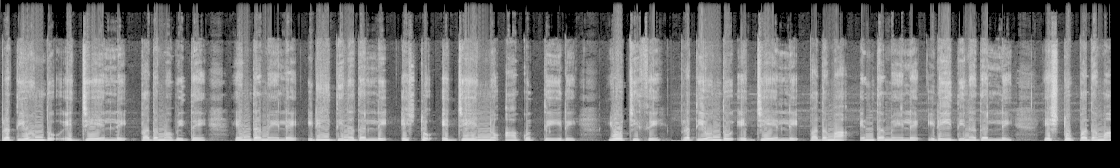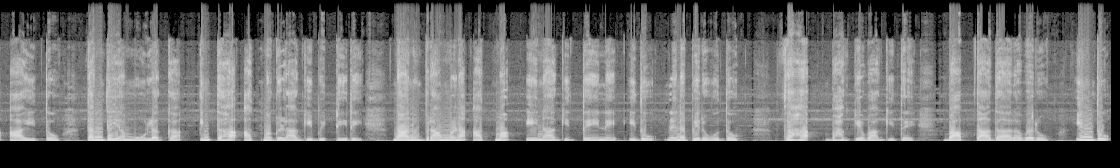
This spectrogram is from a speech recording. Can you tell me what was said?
ಪ್ರತಿಯೊಂದು ಹೆಜ್ಜೆಯಲ್ಲಿ ಪದಮವಿದೆ. ಎಂದ ಮೇಲೆ ಇಡೀ ದಿನದಲ್ಲಿ ಎಷ್ಟು ಹೆಜ್ಜೆಯನ್ನು ಹಾಕುತ್ತೀರಿ? ಯೋಚಿಸಿ. ಪ್ರತಿಯೊಂದು ಹೆಜ್ಜೆಯಲ್ಲಿ ಪದಮ ಎಂದ ಮೇಲೆ ಇಡೀ ದಿನದಲ್ಲಿ ಎಷ್ಟು ಪದಮ ಆಯಿತು? ತಂದೆಯ ಮೂಲಕ ಇಂತಹ ಆತ್ಮಗಳಾಗಿ ಬಿಟ್ಟಿರಿ. ನಾನು ಬ್ರಾಹ್ಮಣ ಆತ್ಮ ಏನಾಗಿದ್ದೇನೆ? ಇದು ನೆನಪಿರುವುದು? ಸಹ ಭಾಗ್ಯವಾಗಿದೆ. ಬಾಪ್ತಾದಾರವರು, ಇಂದು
